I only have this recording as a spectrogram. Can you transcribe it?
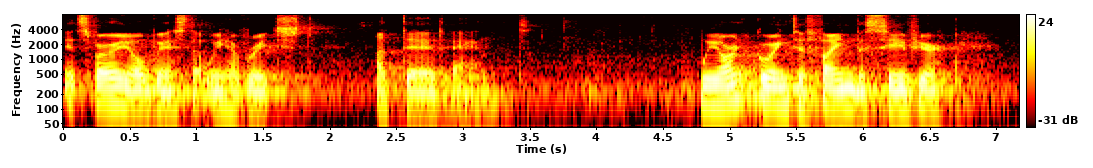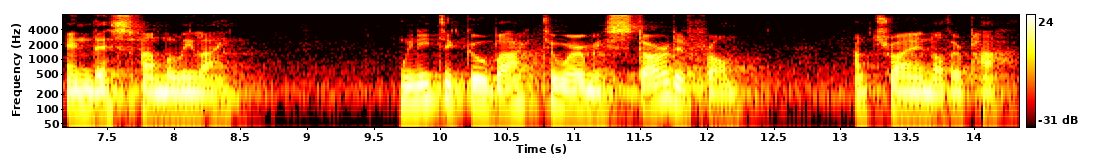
it's very obvious that we have reached a dead end. We aren't going to find the Saviour in this family line. We need to go back to where we started from and try another path.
